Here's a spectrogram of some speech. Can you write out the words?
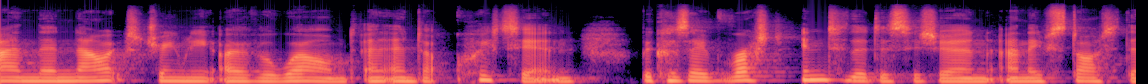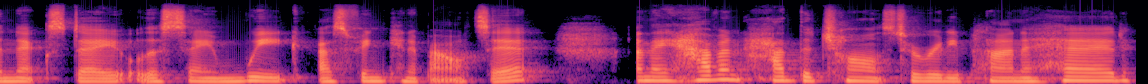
and they're now extremely overwhelmed and end up quitting because they've rushed into the decision and they've started the next day or the same week as thinking about it. And they haven't had the chance to really plan ahead,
